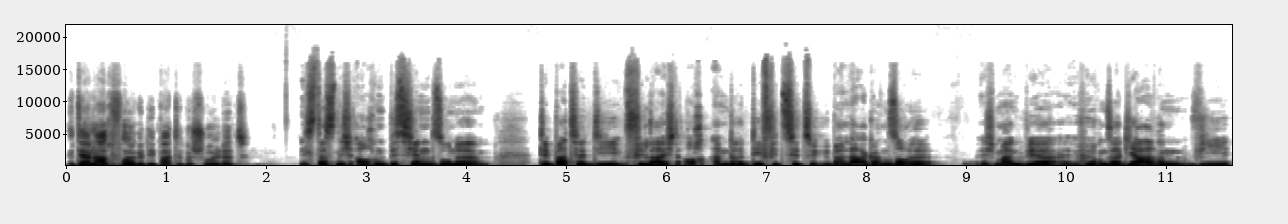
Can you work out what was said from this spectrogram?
der Nachfolgedebatte geschuldet. Ist das nicht auch ein bisschen so eine Debatte, die vielleicht auch andere Defizite überlagern soll? Ich meine, wir hören seit Jahren, wie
